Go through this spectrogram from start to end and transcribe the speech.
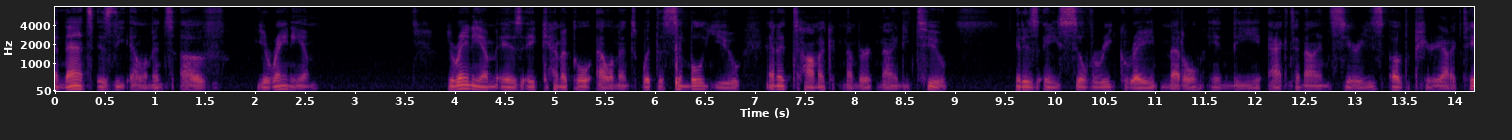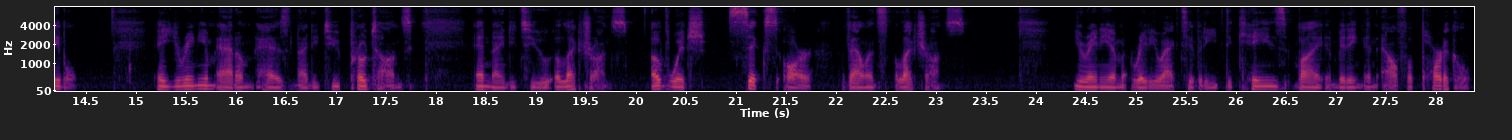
and that is the element of uranium. Uranium is a chemical element with the symbol U and atomic number 92. It is a silvery gray metal in the actinide series of the periodic table. A uranium atom has 92 protons and 92 electrons, of which 6 are valence electrons. Uranium radioactivity decays by emitting an alpha particle.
